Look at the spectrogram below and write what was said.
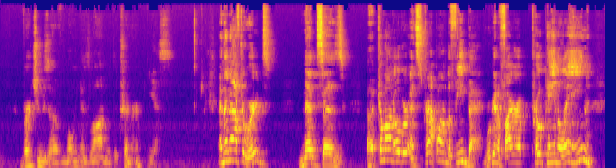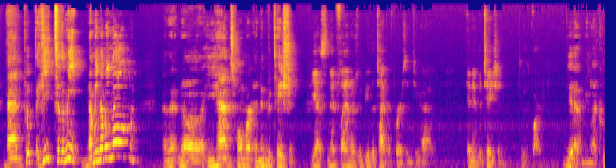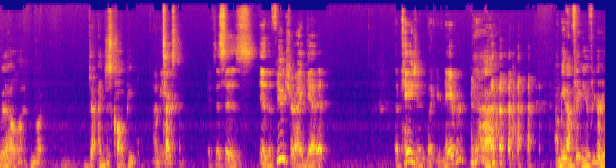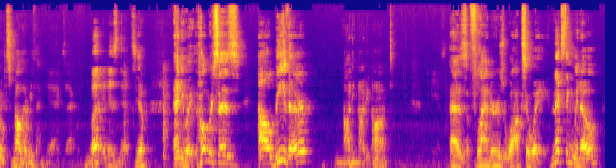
virtues of mowing his lawn with the trimmer. Yes. And then afterwards, Ned says, uh, Come on over and strap on the feed bag. We're going to fire up Propane Elaine and put the heat to the meat. Nummy, nummy, num. And then uh, he hands Homer an invitation. Yes, Ned Flanders would be the type of person to have an invitation to his barbecue. Yeah, I mean, like, who the hell? What? I just call people, I mean, text them. if this is in the future, I get it. Occasion, but your neighbor? Yeah. I mean, I'm figuring you figure he'll smell everything. yeah, exactly. But it is Ned's. Yep. Anyway, Homer says, "I'll be there." Naughty, naughty, not. Yes. As Flanders walks away. Next thing we know,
